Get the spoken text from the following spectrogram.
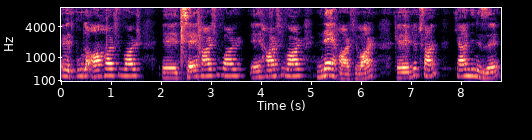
Evet burada A harfi var, e, T harfi var, E harfi var, N harfi var. E, lütfen kendinizi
